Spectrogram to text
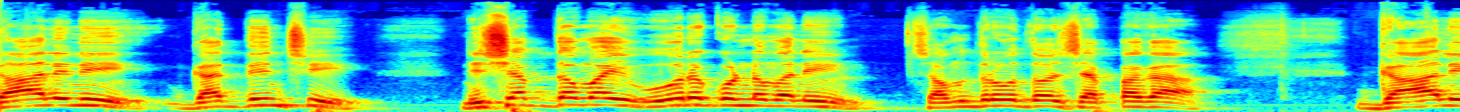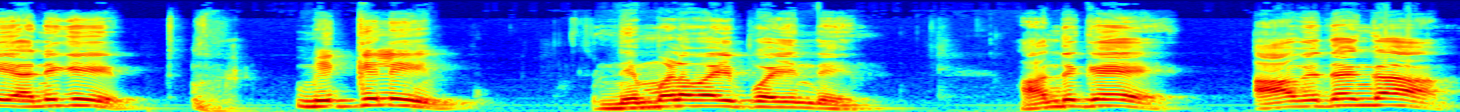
గాలిని గద్దించి నిశ్శబ్దమై ఊరకుండమని సముద్రంతో చెప్పగా గాలి అణిగి మిక్కిలి నిమ్మళమైపోయింది అందుకే ఆ విధంగా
